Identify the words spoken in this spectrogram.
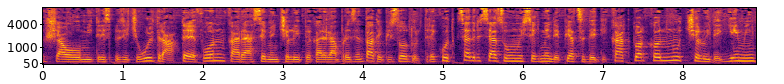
Xiaomi 13 Ultra, telefon care, asemeni celui pe care l-am prezentat episodul trecut, se adresează unui segment de piață dedicat, doar că nu celui de gaming,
